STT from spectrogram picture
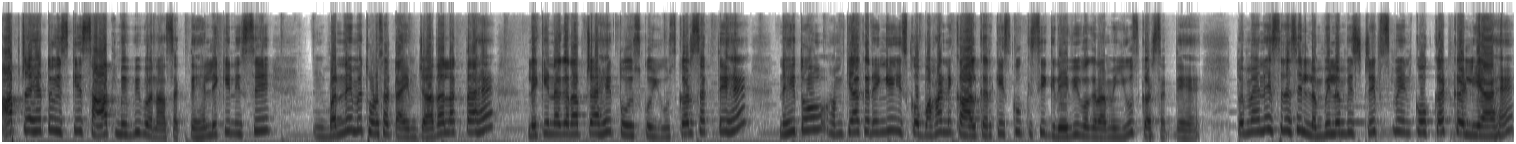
आप चाहे तो इसके साथ में भी बना सकते हैं लेकिन इससे बनने में थोड़ा सा टाइम ज़्यादा लगता है लेकिन अगर आप चाहें तो इसको यूज़ कर सकते हैं। नहीं तो हम क्या करेंगे इसको बाहर निकाल करके इसको किसी ग्रेवी वगैरह में यूज़ कर सकते हैं। तो मैंने इस तरह से लंबी लंबी स्ट्रिप्स में इनको कट कर लिया है।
